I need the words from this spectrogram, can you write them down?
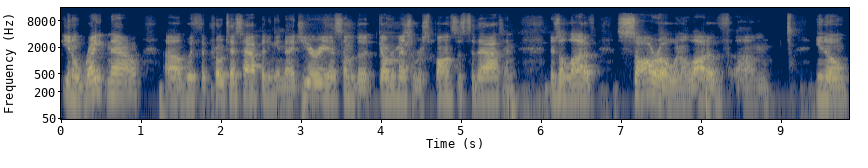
you know right now uh, with the protests happening in Nigeria, and some of the governmental responses to that, and there's a lot of sorrow and a lot of um, you know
